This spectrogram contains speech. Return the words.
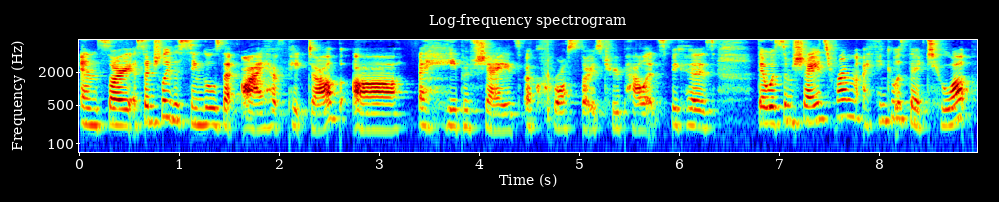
And so essentially the singles that I have picked up are a heap of shades across those two palettes because there were some shades from, I think it was their 2 Up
